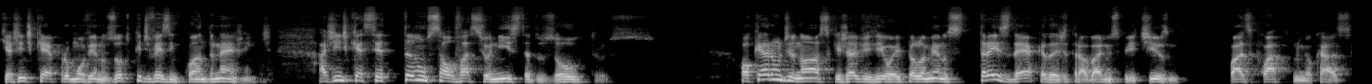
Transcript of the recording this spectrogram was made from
que a gente quer promover nos outros, porque de vez em quando, né, gente? A gente quer ser tão salvacionista dos outros. Qualquer um de nós que já viveu aí pelo menos três décadas de trabalho no Espiritismo, quase quatro no meu caso,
